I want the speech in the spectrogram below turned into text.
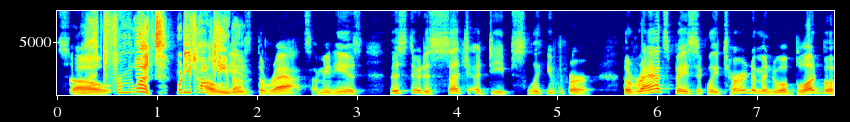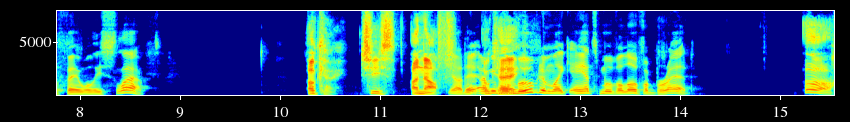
So what from what what are you Oh, talking he about is the rats. I mean, he is. This dude is such a deep sleeper. The rats basically turned him into a blood buffet while he slept. okay jeez enough Yeah, they, I mean, they moved him like ants move a loaf of bread. Ugh.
